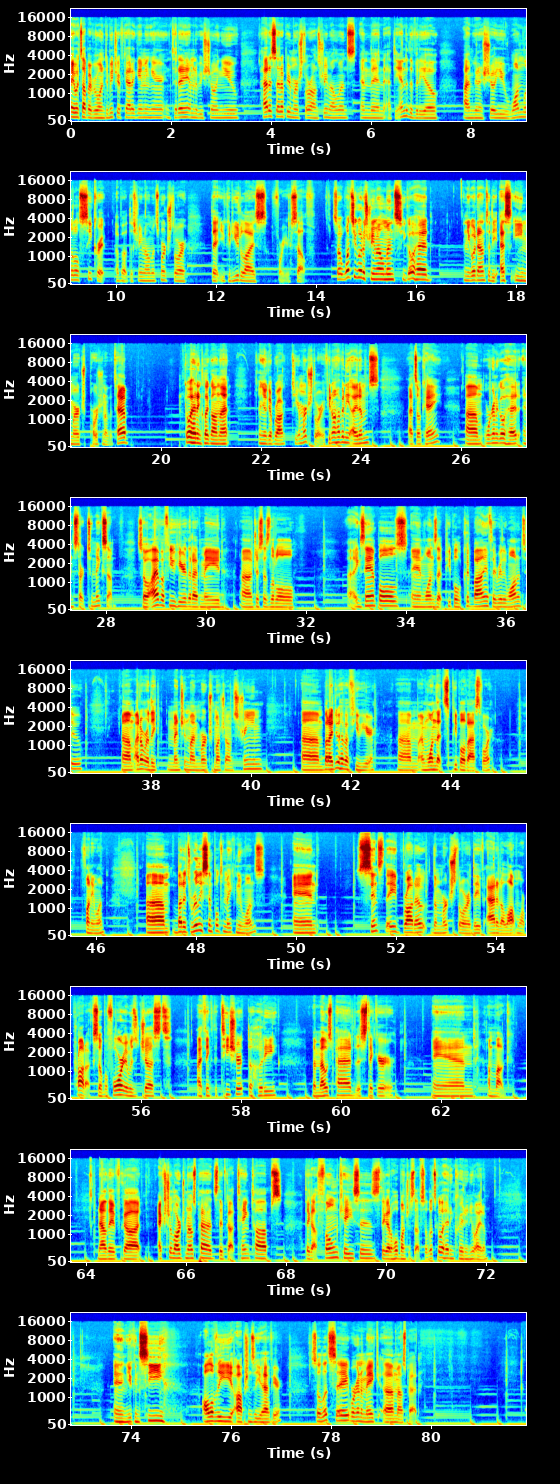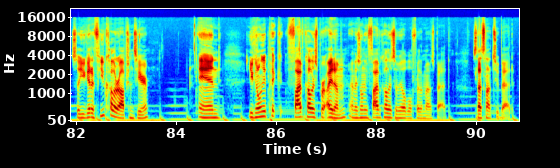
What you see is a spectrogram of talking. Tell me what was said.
Hey, what's up everyone? Dimitri of Caddac Gaming here, and today I'm going to be showing you how to set up your merch store on Stream Elements, and then at the end of the video, I'm going to show you one little secret about the Stream Elements merch store that you could utilize for yourself. So once you go to Stream Elements, you go ahead and you go down to the SE merch portion of the tab. Go ahead and click on that, and you'll get brought to your merch store. If you don't have any items, that's okay. Um, we're going to go ahead and start to make some. So I have a few here that I've made uh, just as little uh, examples and ones that people could buy if they really wanted to. Um, I don't really mention my merch much on stream, um, but I do have a few here, um, and one that people have asked for. Funny one. Um, but it's really simple to make new ones, and since they brought out the merch store, they've added a lot more products. So before it was just I think the t-shirt, the hoodie, the mouse pad, the sticker, and a mug. Now they've got extra large mouse pads, they've got tank tops, they got phone cases, they got a whole bunch of stuff. So let's go ahead and create a new item. And you can see all of the options that you have here. So let's say we're gonna make a mouse pad. So you get a few color options here and you can only pick five colors per item, and there's only five colors available for the mouse pad. So that's not too bad.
